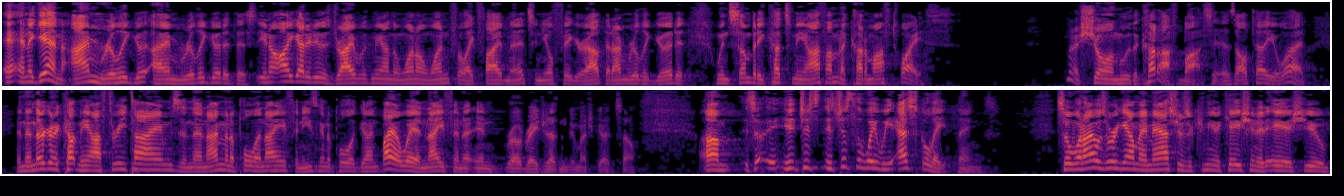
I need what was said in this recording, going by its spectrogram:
and again, I'm really good. I'm really good at this. You know, all you got to do is drive with me on the 101 for like five minutes, and you'll figure out that I'm really good at when somebody cuts me off. I'm going to cut them off twice. I'm going to show them who the cutoff boss is. I'll tell you what. And then they're going to cut me off three times, and then I'm going to pull a knife, and he's going to pull a gun. By the way, a knife in, a, in road rage doesn't do much good. So, um, so it just it's just the way we escalate things. So when I was working on my master's of communication at ASU,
